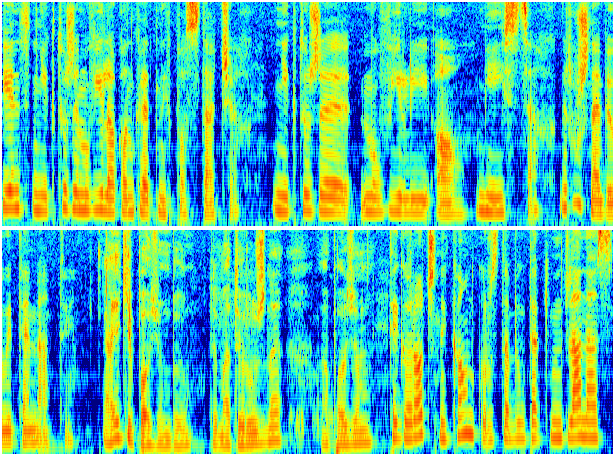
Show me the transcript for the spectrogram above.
Więc niektórzy mówili o konkretnych postaciach, niektórzy mówili o miejscach. Różne były tematy. A jaki poziom był? Tematy różne, a poziom? Tegoroczny konkurs to był takim dla nas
